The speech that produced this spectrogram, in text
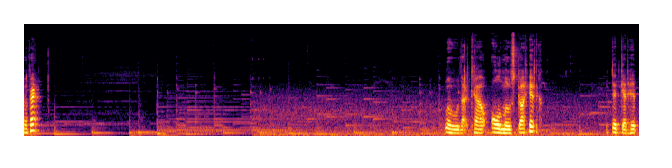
Okay. Whoa, that cow almost got hit. It did get hit.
